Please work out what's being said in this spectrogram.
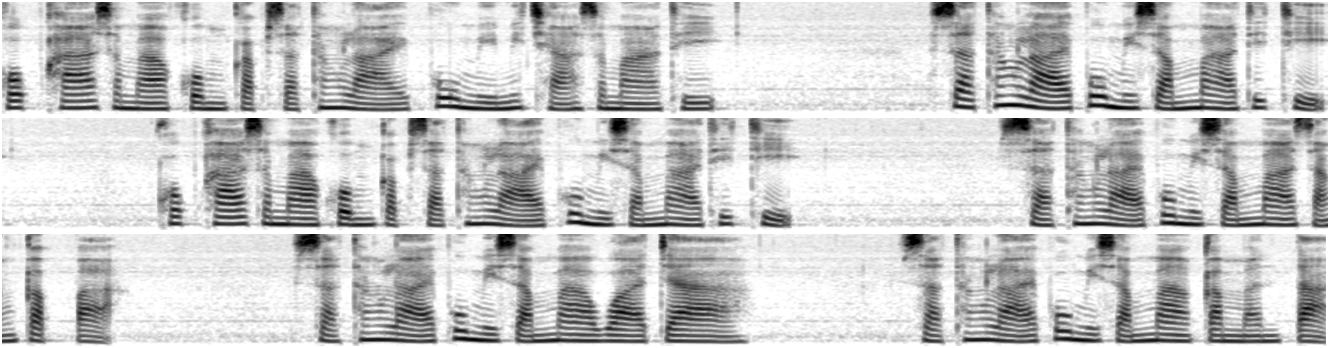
คบค้าสมาคมกับสัตว์ทั้งหลายผู้มีมิจฉาสมาธิ สัตว์ทั้งหลายผู้มีสัมมาทิฏฐิ คบค้าสมาคมกับสัตว์ทั้งหลายผู้มีสัมมาทิฏฐิ สัตว์ทั้งหลายผู้มีสัมมาสังกัปปะ สัตว์ทั้งหลายผู้มีสัมมาวาจา สัตว์ทั้งหลายผู้มีสัมมากัมมันตะ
